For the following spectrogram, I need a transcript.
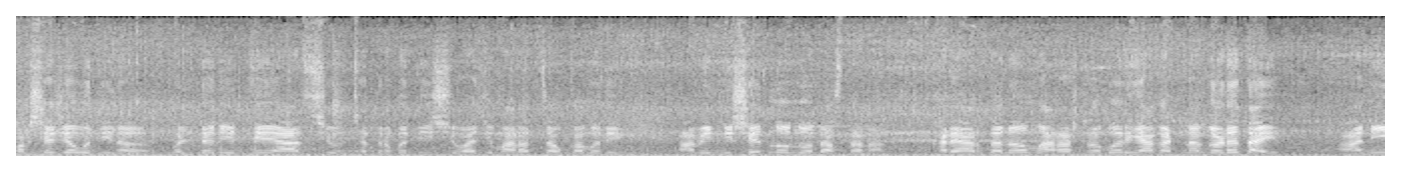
पक्षाच्या वतीनं फलटण येथे आज शिव छत्रपती शिवाजी महाराज चौकामध्ये आम्ही निषेध नोंदवत असताना खऱ्या अर्थानं महाराष्ट्रभर ह्या घटना घडत आहेत आणि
